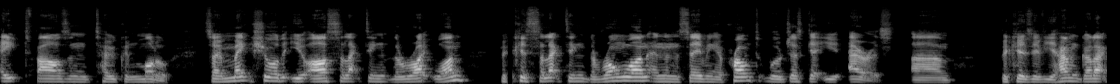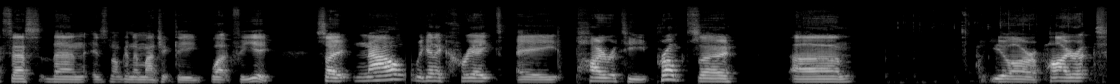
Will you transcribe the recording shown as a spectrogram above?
8,000 token model. So make sure that you are selecting the right one because selecting the wrong one and then saving a prompt will just get you errors. Um, because if you haven't got access, then it's not going to magically work for you. So now we're going to create a piratey prompt. So um, you are a pirate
